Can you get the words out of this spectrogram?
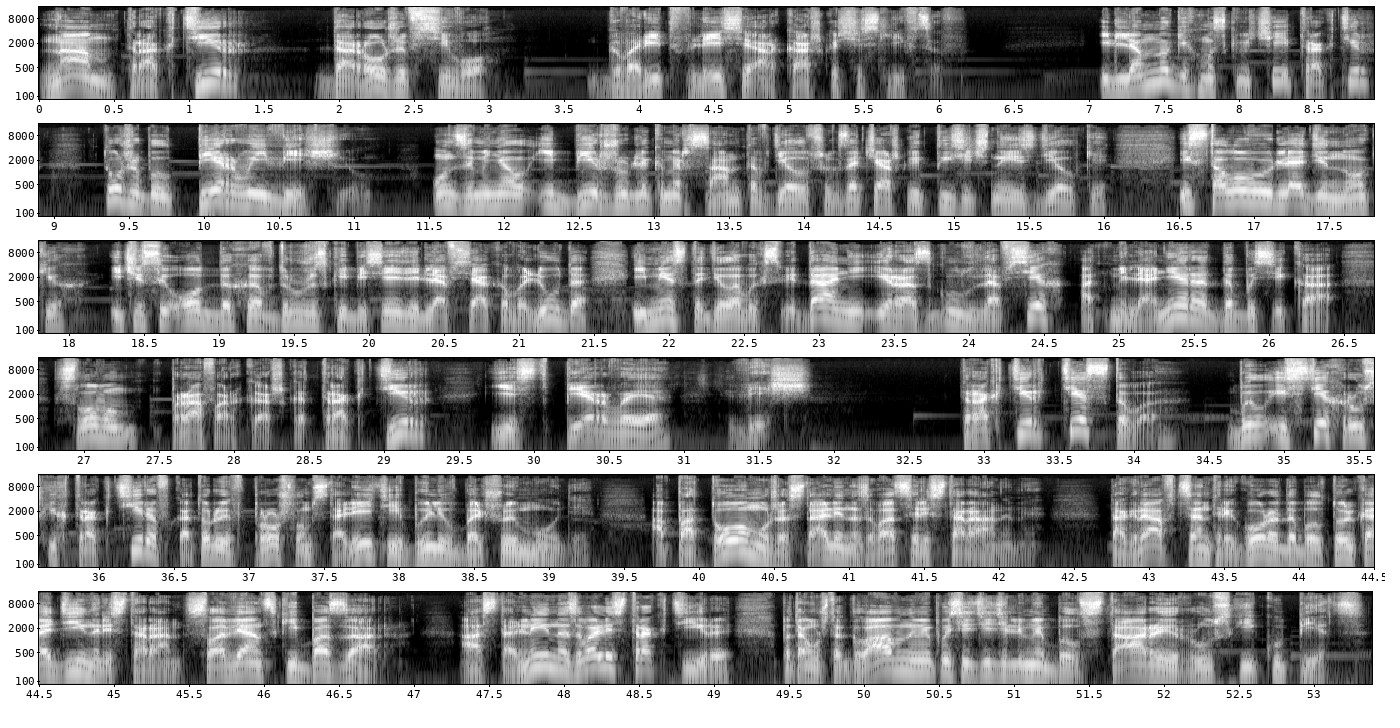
«Нам трактир дороже всего», говорит в лесе Аркашка Счастливцев. И для многих москвичей трактир тоже был первой вещью. Он заменял и биржу для коммерсантов, делавших за чашкой тысячные сделки, и столовую для одиноких, и часы отдыха в дружеской беседе для всякого люда, и место деловых свиданий, и разгул для всех от миллионера до босика. Словом, прав Аркашка, трактир есть первая вещь. Трактир Тестова был из тех русских трактиров, которые в прошлом столетии были в большой моде, а потом уже стали называться ресторанами. Тогда в центре города был только один ресторан – «Славянский базар», а остальные назывались трактиры, потому что главными посетителями был старый русский купец –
